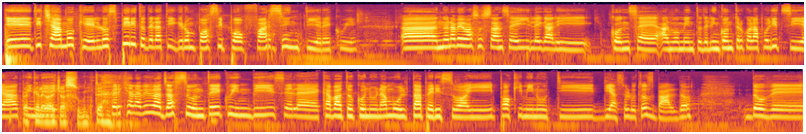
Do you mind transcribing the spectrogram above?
e diciamo che lo spirito della tigre un po' si può far sentire qui. Eh, non aveva sostanze illegali con sé al momento dell'incontro con la polizia. Perché quindi- le aveva già assunte. Perché le aveva già assunte e quindi se l'è cavato con una multa per i suoi pochi minuti di assoluto sbaldo. Dove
